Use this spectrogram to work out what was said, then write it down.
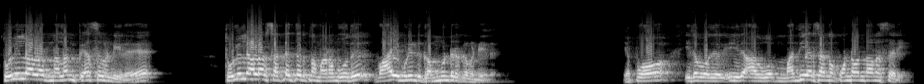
தொழிலாளர் நலன் பேச வேண்டியது. தொழிலாளர் சட்ட திருத்தம் வரும்போது வாய் மூடிட்டு கம்முன்னு இருக்க வேண்டியது. எப்போ? இதை இது மத்திய அரசாங்கம் கொண்டு வந்தாலும் சரி.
